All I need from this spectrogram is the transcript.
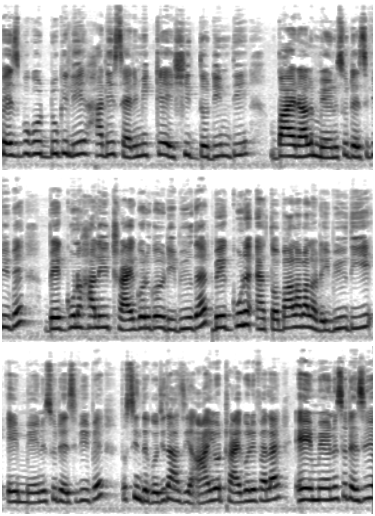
ফেসবুকত ঢুকিলি হালি স্যারিমিককে এই সিদ্ধ ডিম দি ভাইরাল মেনুসু রেসিপি বে বেগুন হালি ট্রাই করে করে রিভিউ দেয়। বেগুনে এত বালা বালা রিভিউ দিয়ে এই মেনুসু রেসিপি বে তো চিন্তা করছি আজি আইও ট্রাই করে ফেলাই এই মেনুসু রেসিপি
